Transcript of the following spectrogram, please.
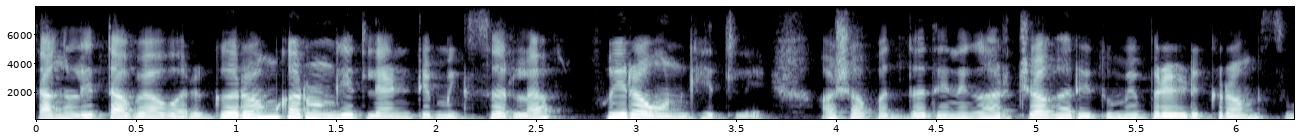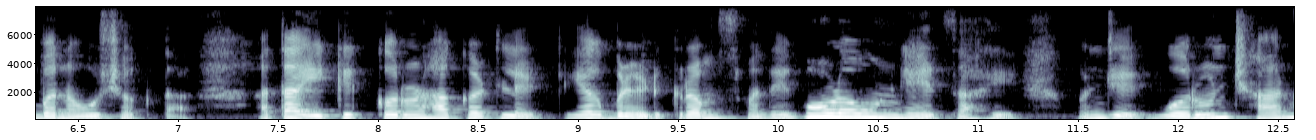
चांगले तव्यावर गरम करून घेतले आणि ते मिक्सरला फिरवून घेतले. अशा पद्धतीने घरच्या घरी तुम्ही ब्रेड क्रम्स बनवू शकता. आता एक एक करून हा कटलेट या ब्रेड क्रम्समध्ये घोळवून घ्यायचा आहे. म्हणजे वरून छान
